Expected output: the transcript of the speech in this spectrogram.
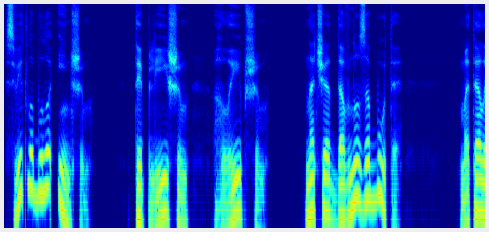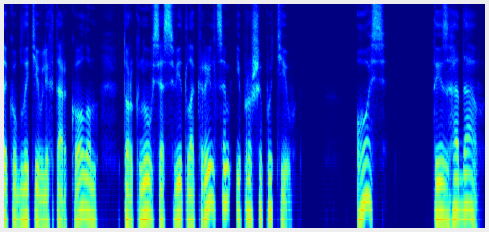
світло було іншим, теплішим, глибшим, наче давно забуте. Метелик облетів ліхтар колом, торкнувся світла крильцем і прошепотів. Ось, ти згадав.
